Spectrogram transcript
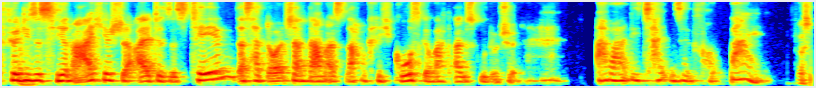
für dieses hierarchische alte System. Das hat Deutschland damals nach dem Krieg groß gemacht, alles gut und schön. Aber die Zeiten sind vorbei. Das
